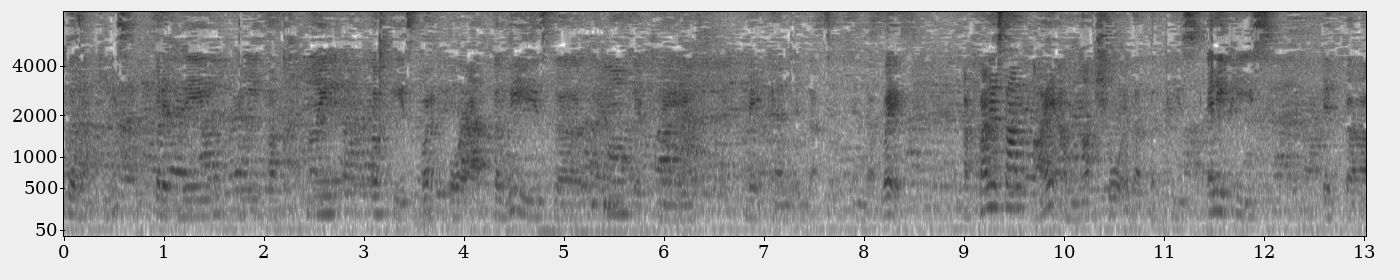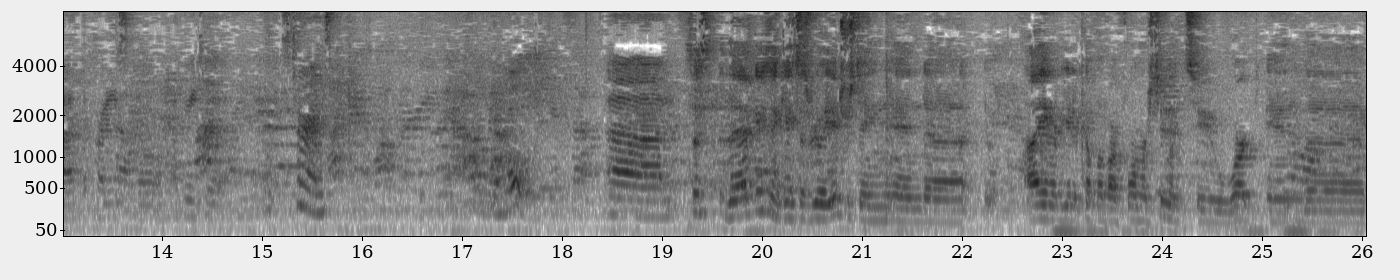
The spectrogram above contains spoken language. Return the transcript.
pleasant peace, but it may be a kind of peace, but or at the least the conflict may may end in that in that way. Afghanistan, I am not sure that the peace, any peace, if uh, the parties will agree to its terms, will hold. Um, So the Afghanistan case is really interesting, and uh, I interviewed a couple of our former students who worked in the,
